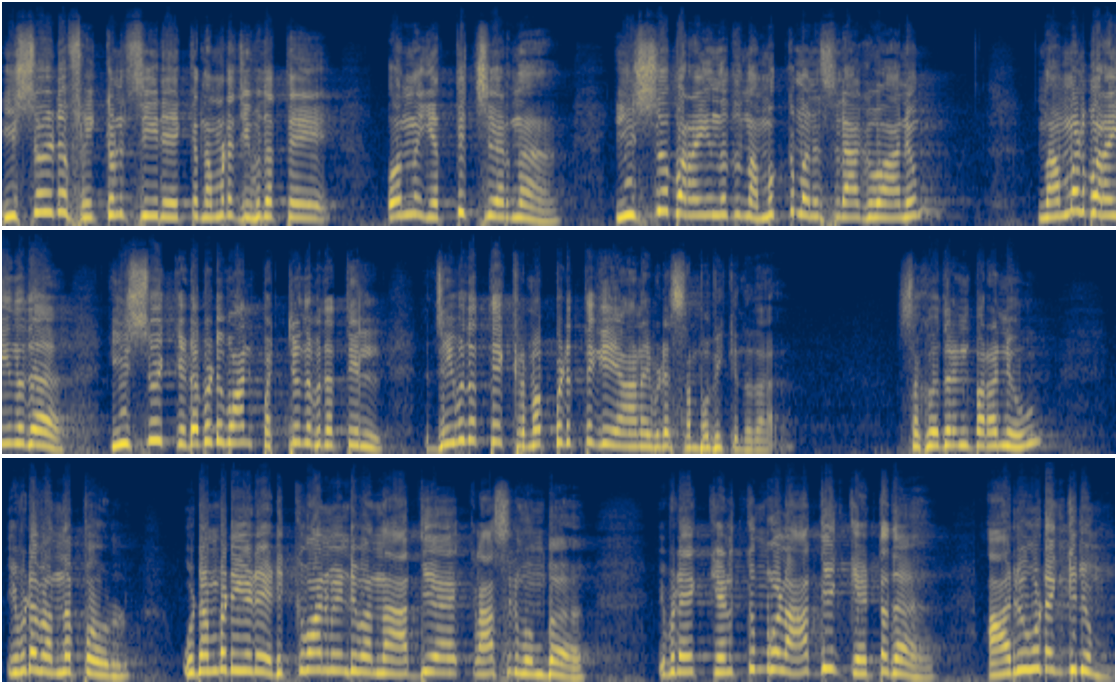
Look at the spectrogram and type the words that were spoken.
ഈശോയുടെ ഫ്രീക്വൻസിയിലേക്ക് നമ്മുടെ ജീവിതത്തെ ഒന്ന് എത്തിച്ചേർന്ന് ഈശോ പറയുന്നത് നമുക്ക് മനസ്സിലാകുവാനും നമ്മൾ പറയുന്നത് ഈശോയ്ക്ക് ഇടപെടുവാൻ പറ്റുന്ന വിധത്തിൽ ജീവിതത്തെ ക്രമപ്പെടുത്തുകയാണ് ഇവിടെ സംഭവിക്കുന്നത്. സഹോദരൻ പറഞ്ഞു ഇവിടെ വന്നപ്പോൾ ഉടമ്പടിയുടെ എടുക്കുവാൻ വേണ്ടി വന്ന ആദ്യ ക്ലാസ്സിന് മുമ്പ് ഇവിടെ കേൾക്കുമ്പോൾ ആദ്യം കേട്ടത് ആരോടെങ്കിലും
